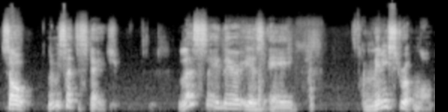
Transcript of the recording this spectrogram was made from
So let me set the stage. let's say there is a mini strip mall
